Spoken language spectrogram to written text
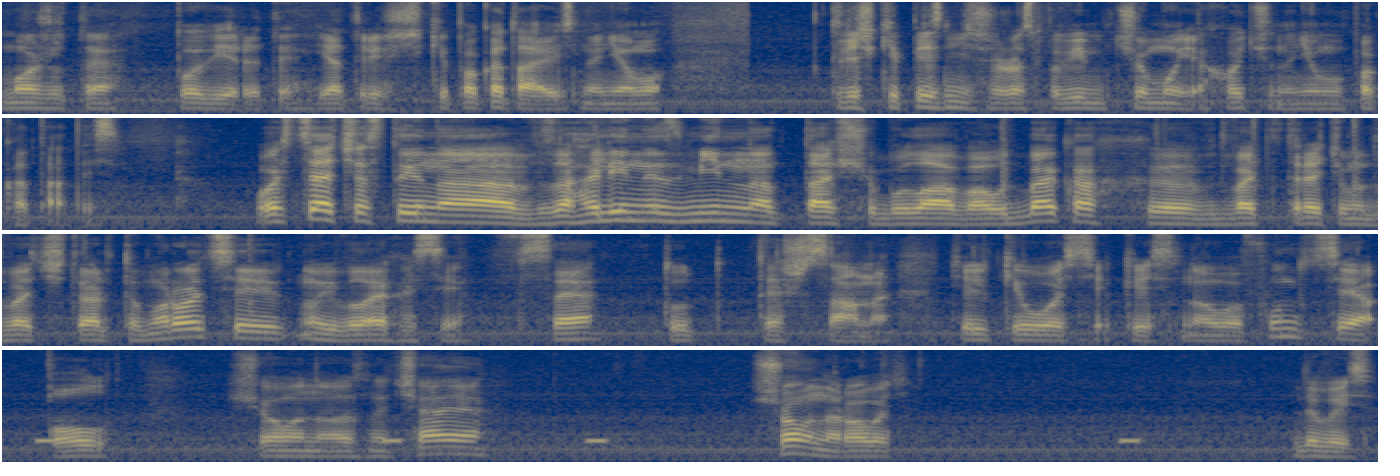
Можете повірити. Я трішечки покатаюсь на ньому. Трішки пізніше розповім, чому я хочу на ньому покататись. Ось ця частина взагалі незмінна, та, що була в аутбеках е, в 23-24 році, ну і в Legacy. Все тут те ж саме. Тільки ось якась нова функція All. Що вона означає? Що вона робить? Дивись,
